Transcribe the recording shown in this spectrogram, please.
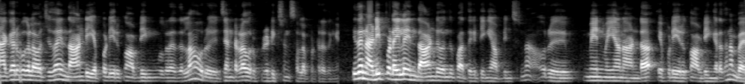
நகர்வுகளை வச்சு தான் இந்த ஆண்டு எப்படி இருக்கும் அப்படிங்கிறதெல்லாம் ஒரு ஜென்ரலாக ஒரு ப்ரெடிக்ஷன் சொல்லப்படுறதுங்க இதன் அடிப்படையில் இந்த ஆண்டு வந்து பார்த்துக்கிட்டிங்க அப்படின்னு சொன்னால் ஒரு மேன்மையான ஆண்டாக எப்படி இருக்கும் அப்படிங்கிறத நம்ம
